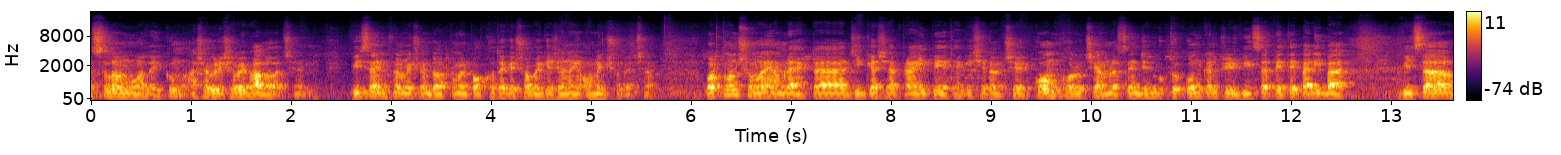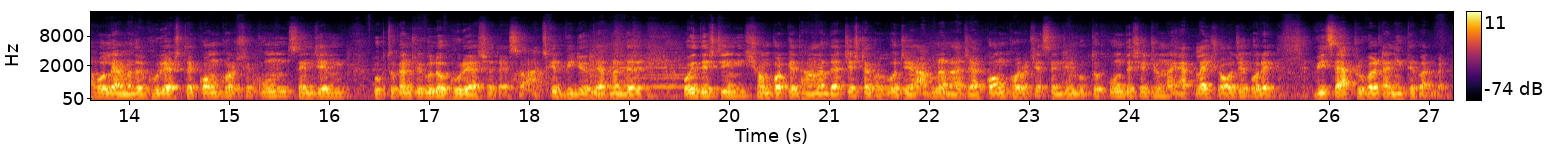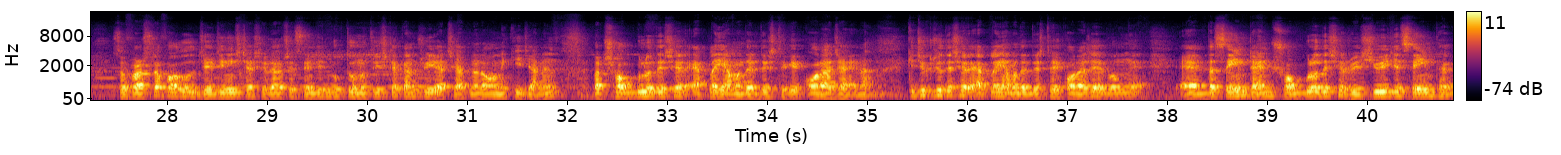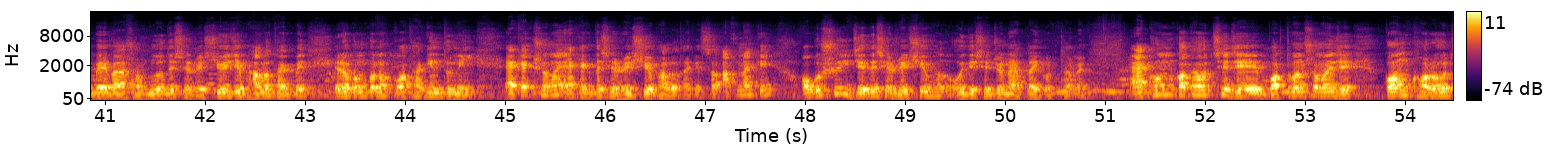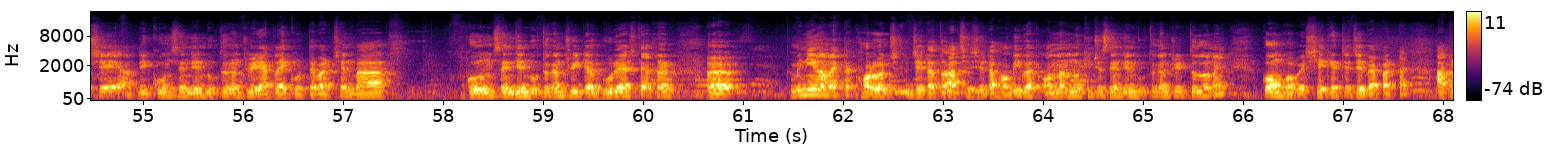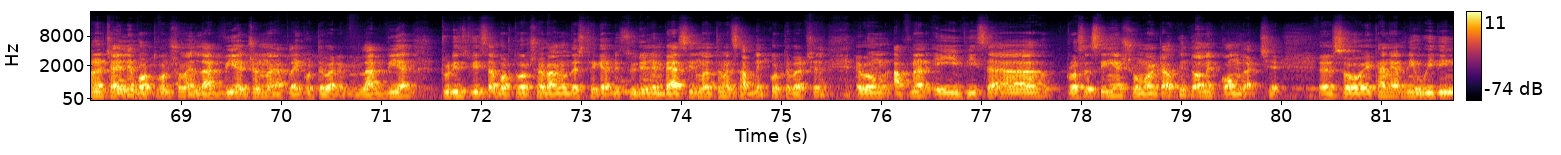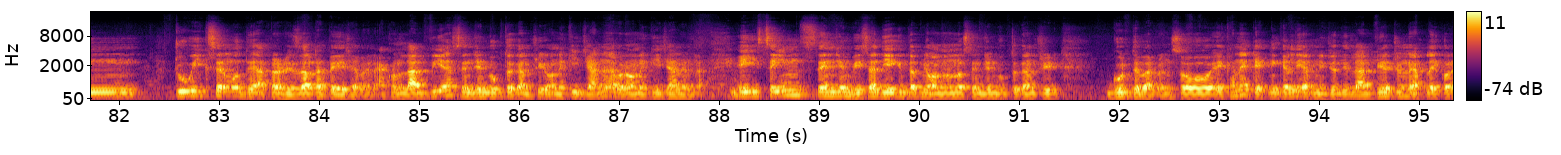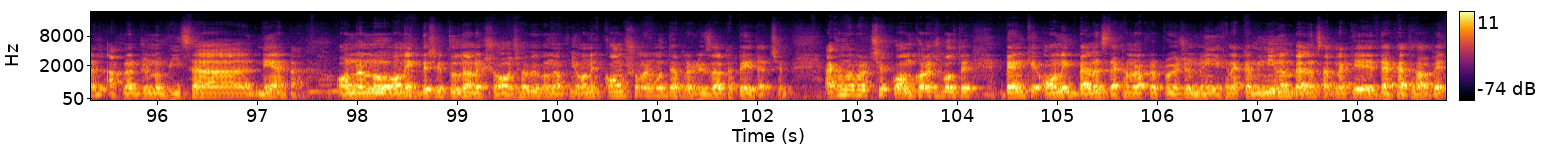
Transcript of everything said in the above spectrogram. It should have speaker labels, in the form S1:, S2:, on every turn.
S1: আসসালামু আলাইকুম। আশা করি সবাই ভালো আছেন। ভিসা ইনফরমেশন ডট কমের পক্ষ থেকে সবাইকে জানাই অনেক শুভেচ্ছা। বর্তমান সময়ে আমরা একটা জিজ্ঞাসা প্রায়ই পেয়ে থাকি, সেটা হচ্ছে কম খরচে আমরা সেনজেনভুক্ত কোন কান্ট্রির ভিসা পেতে পারি বা ভিসা হলে আমাদের ঘুরে আসতে কম খরচে কোন সেনজেনভুক্ত কান্ট্রিগুলো ঘুরে আসা যায়। সো আজকের ভিডিওতে আপনাদের ওই দেশটি সম্পর্কে ধারণা দেওয়ার চেষ্টা করব যে আপনারা যা কম খরচে সেনজেনভুক্ত কোন দেশের জন্য অ্যাপ্লাই সহজে করে ভিসা অ্যাপ্রুভালটা নিতে পারবেন। সো ফার্স্ট অফ অল যে জিনিসটা, সেটা হচ্ছে সেনজেনভুক্ত উনত্রিশটা কান্ট্রি আছে আপনারা অনেকেই জানেন। বাট সবগুলো দেশের অ্যাপ্লাই আমাদের দেশ থেকে করা যায় না। কিছু কিছু দেশের অ্যাপ্লাই আমাদের দেশ থেকে করা যায় এবং অ্যাট দ্য সেম টাইম সবগুলো দেশের রেশিওই যে সেম থাকবে বা সবগুলো দেশের রেশিওই যে ভালো থাকবে, এরকম কোনো কথা কিন্তু নেই। এক এক সময় এক এক দেশের রেশিও ভালো থাকে। সো আপনাকে অবশ্যই যে দেশের রেশিও ভালো, ওই দেশের জন্য অ্যাপ্লাই করতে হবে। এখন কথা হচ্ছে যে, বর্তমান সময়ে যে কম খরচে আপনি কোন সেঞ্জিনভুক্ত কান্ট্রি অ্যাপ্লাই করতে পারছেন বা কোন সেঞ্জিনভুক্ত কান্ট্রিটা ঘুরে আসতে আপনার মিনিমাম একটা খরচ যেটা তো আছে সেটা হবেই বাট অন্যান্য কিছু সেনজেনভুক্ত কান্ট্রির তুলনায় কম হবে। সেক্ষেত্রে যে ব্যাপারটা, আপনারা চাইলে বর্তমান সময়ে লাটভিয়ার জন্য অ্যাপ্লাই করতে পারেন। লাটভিয়া ট্যুরিস্ট ভিসা বর্তমান সময়ে বাংলাদেশ থেকে আপনি সুইডেন এম্বাসির মাধ্যমে সাবমিট করতে পারছেন এবং আপনার এই ভিসা প্রসেসিংয়ের সময়টাও কিন্তু অনেক কম লাগছে। সো এখানে আপনি উইদিন টু উইকসের মধ্যে আপনার রেজাল্টটা পেয়ে যাবেন। এখন লাটভিয়া সেনজেনভুক্ত কান্ট্রি অনেকেই জানেন আবার অনেকেই জানেন না। এই সেম সেনজেন ভিসা দিয়ে কিন্তু আপনি অন্যান্য সেনজেনভুক্ত কান্ট্রির ঘুরতে পারবেন। সো এখানে টেকনিক্যালি আপনি যদি লাটভিয়ার জন্য অ্যাপ্লাই করেন, আপনার জন্য ভিসা নেওয়াটা অন্যান্য অনেক দেশের তুলনায় অনেক সহজ হবে এবং আপনি অনেক কম সময়ের মধ্যে আপনার রেজাল্টটা পেয়ে যাচ্ছেন। এখন ব্যাপার হচ্ছে কম খরচ বলতে ব্যাংকে অনেক ব্যালেন্স দেখানোর আপনার প্রয়োজন নেই। এখানে একটা মিনিমাম ব্যালেন্স আপনাকে দেখাতে হবে।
